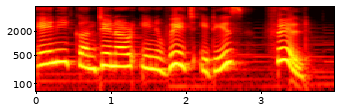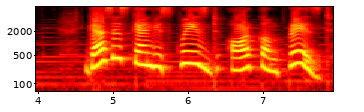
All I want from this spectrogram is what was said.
any container in which it is filled. Gases can be squeezed or compressed.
